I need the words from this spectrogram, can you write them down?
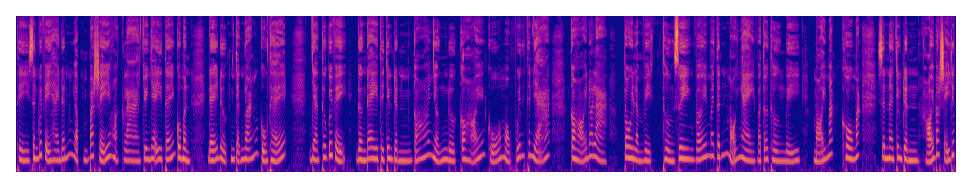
thì xin quý vị hãy đến gặp bác sĩ hoặc là chuyên gia y tế của mình để được chẩn đoán cụ thể. Và thưa quý vị, gần đây thì chương trình có nhận được câu hỏi của một quý thính giả. Câu hỏi đó là tôi làm việc thường xuyên với máy tính mỗi ngày và tôi thường bị mỏi mắt, khô mắt. Xin à, chương trình hỏi bác sĩ giúp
